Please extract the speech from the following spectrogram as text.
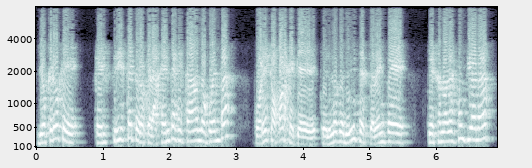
yo creo que que es triste, pero que la gente se está dando cuenta, por eso, Jorge, que, es lo que tú dices, que ven que, eso no les funciona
